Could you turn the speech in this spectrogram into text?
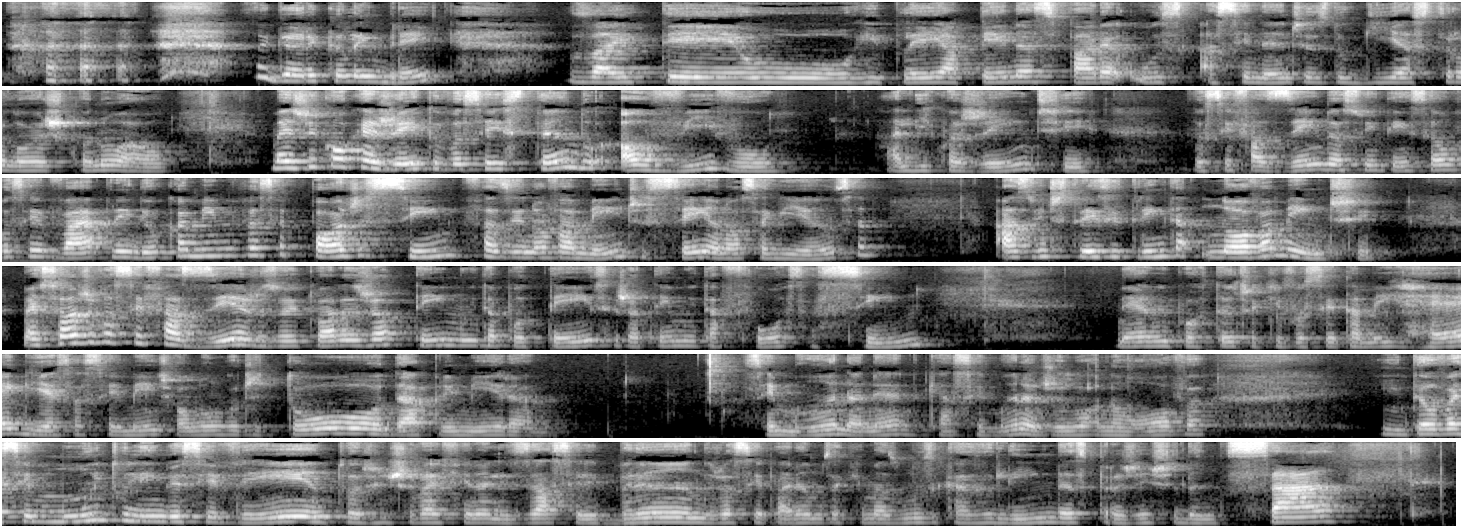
Agora que eu lembrei vai ter o replay apenas para os assinantes do Guia Astrológico Anual. Mas de qualquer jeito, você estando ao vivo ali com a gente, você fazendo a sua intenção, você vai aprender o caminho e você pode sim fazer novamente, sem a nossa guiança, às 23h30 novamente. Mas só de você fazer às 18 horas já tem muita potência, já tem muita força, sim. Né? O importante é que você também regue essa semente ao longo de toda a primeira semana, né? Que é a semana de lua nova. Então vai ser muito lindo esse evento. A gente vai finalizar celebrando. Já separamos aqui umas músicas lindas pra gente dançar,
